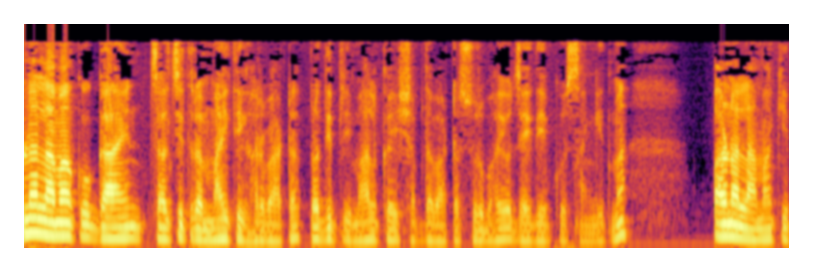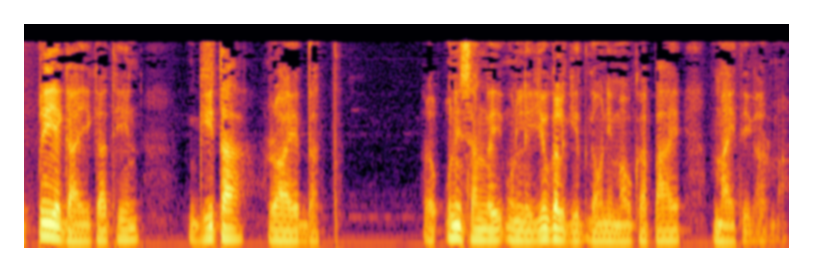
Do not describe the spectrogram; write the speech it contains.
अरूणा लामाको गायन चलचित्र माइती घरबाट प्रदीप रिमालकै शब्दबाट शुरू भयो जयदेवको संगीतमा अरूणा लामाकी प्रिय गायिका थिइन् गीता रय दत्त र उनीसँगै उनले युगल गीत गाउने मौका पाए माइती घरमा।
